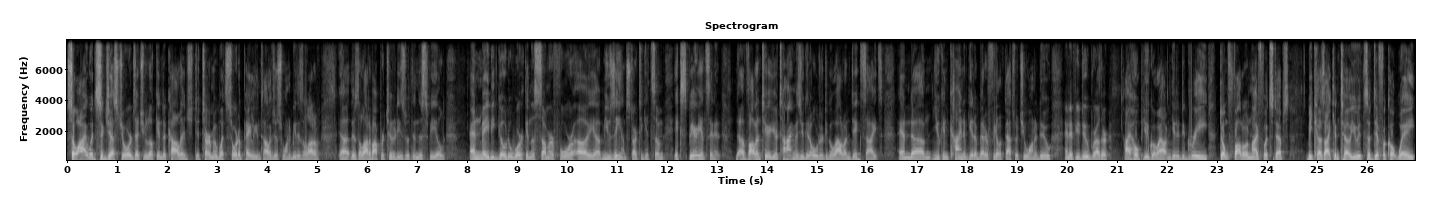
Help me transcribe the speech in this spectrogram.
So I would suggest, George, that you look into college, determine what sort of paleontologist you want to be. There's a lot of, uh, there's a lot of opportunities within this field and maybe go to work in the summer for a, a museum. Start to get some experience in it. Uh, volunteer your time as you get older to go out on dig sites, and um, you can kind of get a better feel if that's what you want to do. And if you do, brother, I hope you go out and get a degree. Don't follow in my footsteps because I can tell you it's a difficult way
